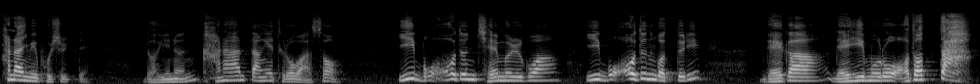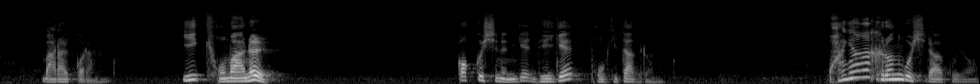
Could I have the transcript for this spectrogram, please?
하나님이 보실 때 너희는 가나안 땅에 들어와서 이 모든 재물과 이 모든 것들이 내가 내 힘으로 얻었다 말할 거라는 거예요. 이 교만을 꺾으시는 게 네게 복이다 그러는 거예요. 광야가 그런 곳이라고요.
